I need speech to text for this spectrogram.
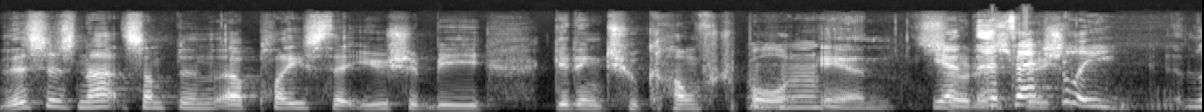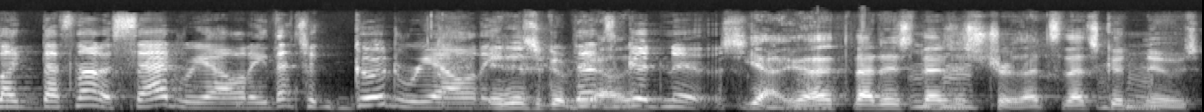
this is not something a place that you should be getting too comfortable in. So Mm-hmm. Yeah, to it's speak. actually like that's not a sad reality. That's a good reality. It is a good That's reality. good news. Yeah, yeah, that, that is that is true. That's that's good news.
